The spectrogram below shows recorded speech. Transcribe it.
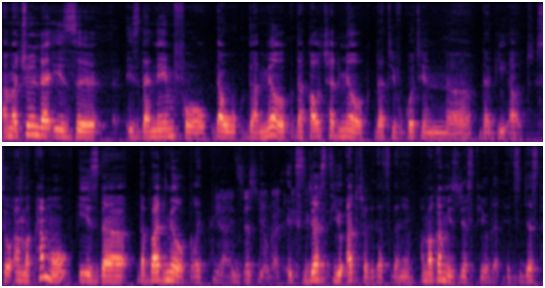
machunda is uh, is the name for the the milk, the cultured milk that you've gotten uh, the ghee out. So a makamo is the the bad milk, like Yeah, it's just yogurt. it's basically. just you. Actually, that's the name. A makamo is just yogurt. It's just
